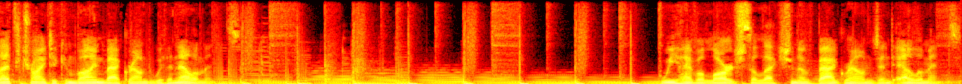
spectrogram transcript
Let's try to combine background with an elements. We have a large selection of backgrounds and elements,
